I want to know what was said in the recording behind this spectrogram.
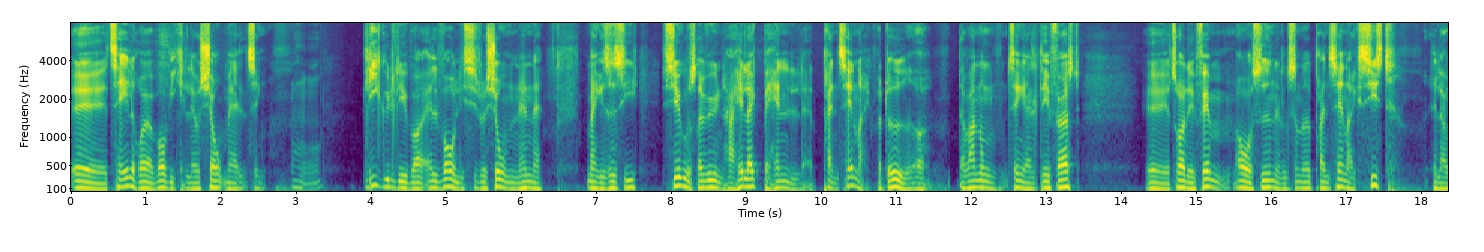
øh, talerør, hvor vi kan lave sjov med alting. Mm-hmm. ligegyldigt hvor alvorlig situationen den er. Man kan så sige, Cirkusrevyen har heller ikke behandlet, at prins Henrik var død, og der var nogle ting, altså det er først, øh, jeg tror det er fem år siden, eller sådan noget, prins Henrik sidst, eller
